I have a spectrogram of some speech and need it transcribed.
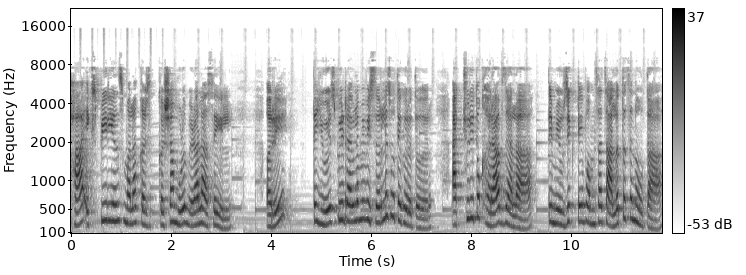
हा एक्सपिरियन्स मला कश कशामुळं मिळाला असेल? अरे ते यू एस बी ड्राईव्हला मी विसरलेच होते खरं तर. ॲक्च्युली तो खराब झाला. ते म्युझिक टेप आमचा चालतच नव्हता.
